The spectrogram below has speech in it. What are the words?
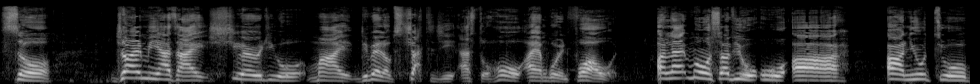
So join me as I share with you my developed strategy as to how I am going forward. Unlike most of you who are on YouTube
